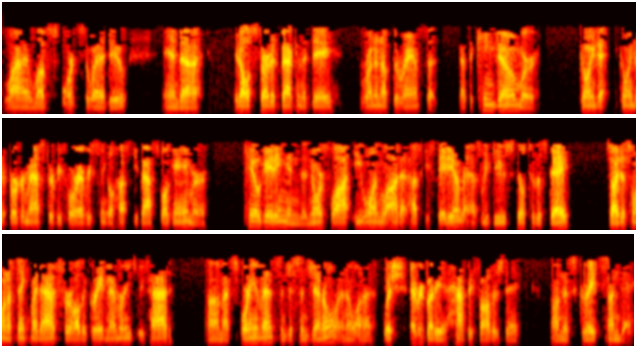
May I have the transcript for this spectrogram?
why I love sports the way I do, and uh, it all started back in the day running up the ramps at at the Kingdome or going to going to Burgermaster before every single Husky basketball game or tailgating in the North Lot, E1 lot at Husky Stadium, as we do still to this day. So I just want to thank my dad for all the great memories we've had um, at sporting events and just in general. And I want to wish everybody a happy Father's Day on this great Sunday.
